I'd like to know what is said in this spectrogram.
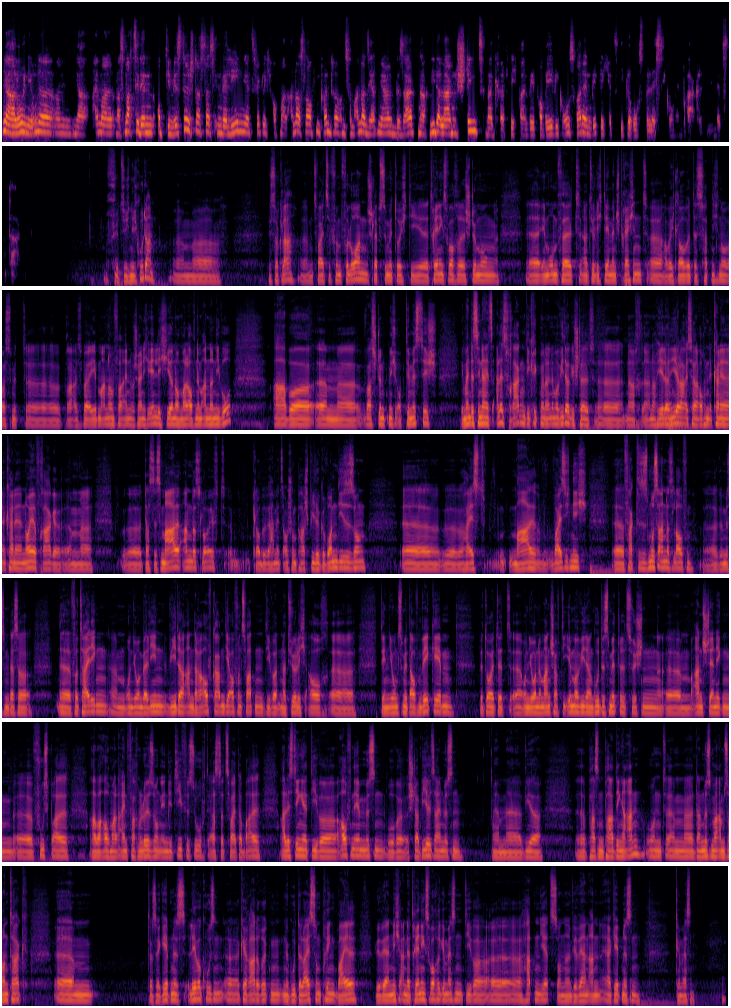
Ja, hallo in die Runde. Ähm, ja, einmal, was macht Sie denn optimistisch, dass das in Berlin jetzt wirklich auch mal anders laufen könnte? Und zum anderen, Sie hatten ja gesagt, nach Niederlagen stinkt es immer kräftig beim BVB. Wie groß war denn wirklich jetzt die Geruchsbelästigung in Brakel in den letzten Tagen? Fühlt sich nicht gut an. Ähm, äh, ist doch klar. Ähm, 2 zu 5 verloren, schleppst du mit durch die Trainingswoche, Stimmung, äh, im Umfeld natürlich dementsprechend. Äh, aber ich glaube, das hat nicht nur was mit, äh, also bei jedem anderen Verein wahrscheinlich ähnlich, hier nochmal auf einem anderen Niveau. Aber ähm, äh, was stimmt mich optimistisch? Ich meine, das sind ja jetzt alles Fragen, die kriegt man dann immer wieder gestellt. Äh, nach, nach jeder Niederlage ist ja auch keine, keine neue Frage. Ähm, äh, dass es mal anders läuft. Ich glaube, wir haben jetzt auch schon ein paar Spiele gewonnen diese Saison. Äh, äh, heißt mal, weiß ich nicht. Äh, Fakt ist, es muss anders laufen. Äh, wir müssen besser äh, verteidigen. Ähm, Union Berlin wieder andere Aufgaben, die auf uns warten, die wir natürlich auch äh, den Jungs mit auf den Weg geben bedeutet äh, Union eine Mannschaft, die immer wieder ein gutes Mittel zwischen ähm, anständigem äh, Fußball, aber auch mal einfachen Lösungen in die Tiefe sucht. Erster, zweiter Ball. Alles Dinge, die wir aufnehmen müssen, wo wir stabil sein müssen. Ähm, äh, wir äh, passen ein paar Dinge an und ähm, äh, dann müssen wir am Sonntag ähm, das Ergebnis Leverkusen äh, gerade rücken, eine gute Leistung bringen, weil wir werden nicht an der Trainingswoche gemessen, die wir äh, hatten jetzt, sondern wir werden an Ergebnissen gemessen.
